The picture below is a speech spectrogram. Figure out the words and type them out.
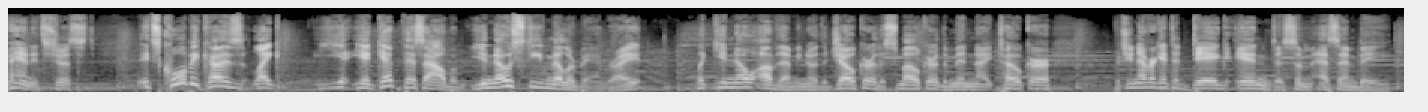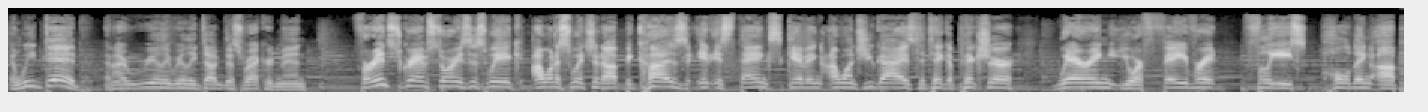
man, it's just it's cool because like you, you get this album, you know Steve Miller Band, right? Like you know of them, you know the Joker, the Smoker, the Midnight Toker, but you never get to dig into some SMB. And we did. And I really, really dug this record, man. For Instagram stories this week, I want to switch it up because it is Thanksgiving. I want you guys to take a picture wearing your favorite fleece, holding up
